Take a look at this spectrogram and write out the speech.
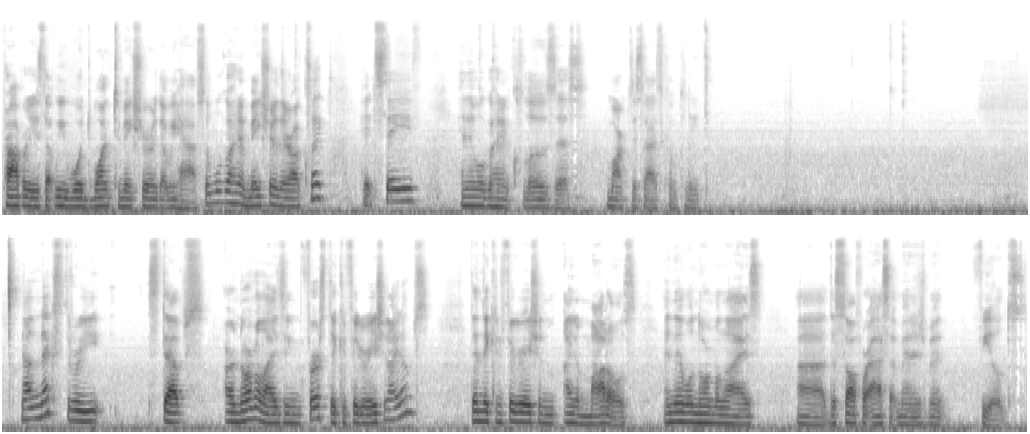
properties that we would want to make sure that we have. So we'll go ahead and make sure they're all clicked, hit save, and then we'll go ahead and close this, mark this as complete. Now the next three steps are normalizing first the configuration items, then the configuration item models, and then we'll normalize uh, the software asset management fields.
